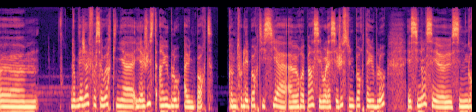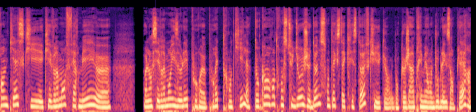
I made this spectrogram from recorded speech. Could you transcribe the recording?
euh, donc déjà, il faut savoir qu'il y, a, juste un hublot à une porte. Comme toutes les portes ici à, à Europe 1, c'est voilà, c'est juste une porte à hublot. Et sinon, c'est euh, une grande pièce qui est, vraiment fermée. Euh, voilà, on s'est vraiment isolé pour, pour être tranquille. Donc quand on rentre en studio, je donne son texte à Christophe, qui, donc, que j'ai imprimé en double exemplaire.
